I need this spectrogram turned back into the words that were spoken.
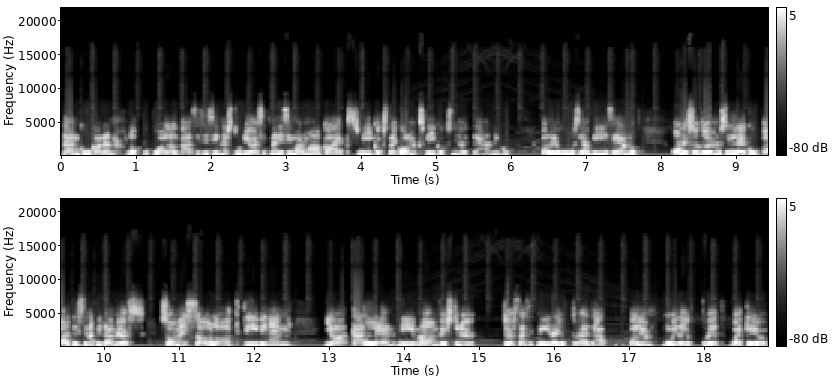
tämän kuukauden loppupuolella pääsisi sinne studioon ja sitten menisi varmaan kahdeksi viikoksi tai kolmeksi viikoksi, niin tehdään niin kuin paljon uusia biisejä. Mutta onneksi on toiminut silleen, kun artistina pitää myös somessa olla aktiivinen ja tälleen, niin mä oon pystynyt työstämään sit niitä juttuja ja tehdä paljon muita juttuja. Et vaikka ei ole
